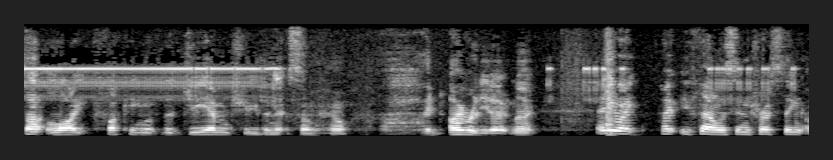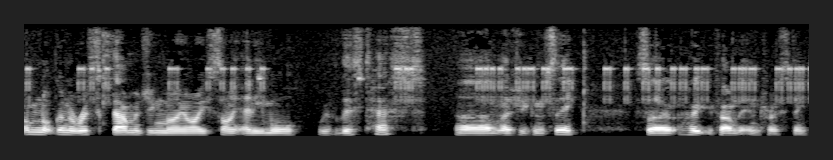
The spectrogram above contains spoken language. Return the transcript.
that light fucking with the GM tube in it somehow? I, I really don't know. Anyway, hope you found this interesting. I'm not going to risk damaging my eyesight anymore with this test, um, as you can see. So, hope you found it interesting.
